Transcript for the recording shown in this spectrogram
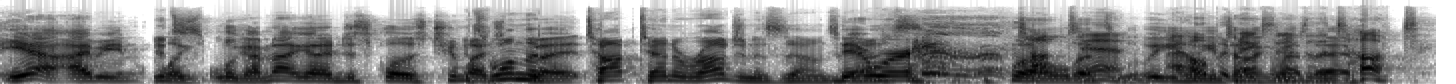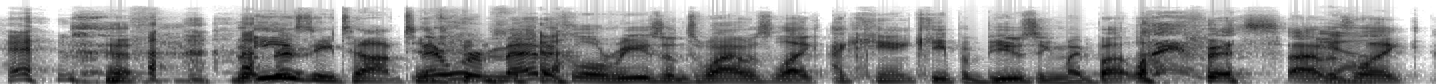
Yeah, I mean, It's- like, look, I'm not going to disclose too much. it's much, one of the but top ten erogenous zones. there guys. were well, top let's- ten. we, I we hope can it talk makes it about into the top ten. There- easy top ten. There were medical reasons why I was like, I can't keep abusing my butt like this. I was Yeah. like,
